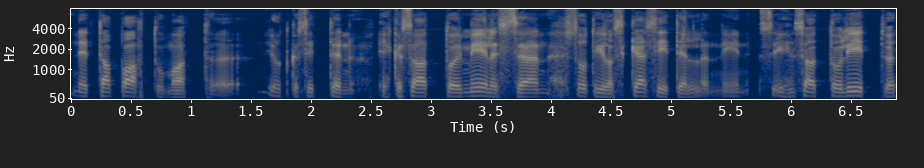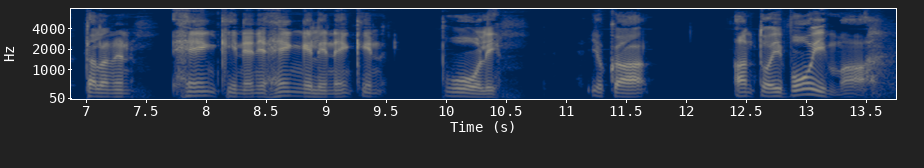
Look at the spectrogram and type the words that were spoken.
ne tapahtumat, jotka sitten ehkä saattoi mielessään sotilas käsitellä, niin siihen saattoi liittyä tällainen henkinen ja hengellinenkin puoli, joka antoi voimaa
